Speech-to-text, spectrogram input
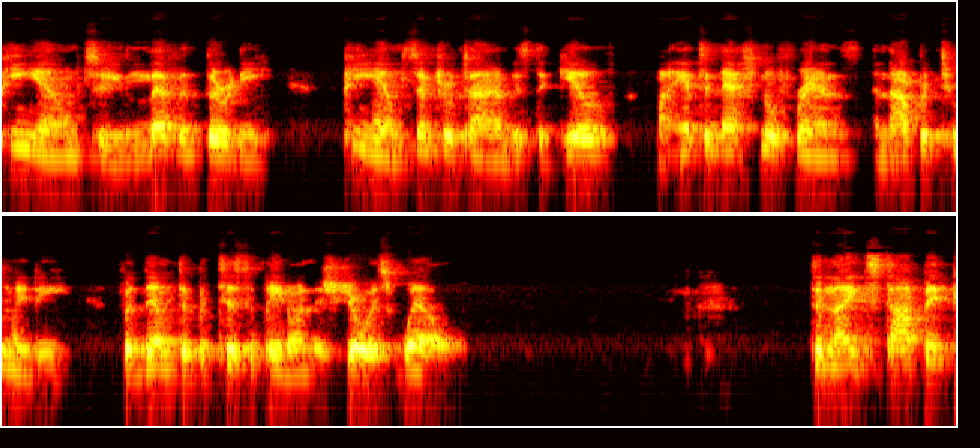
p.m. to 11:30 p.m. Central Time is to give my international friends an opportunity for them to participate on this show as well. Tonight's topic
